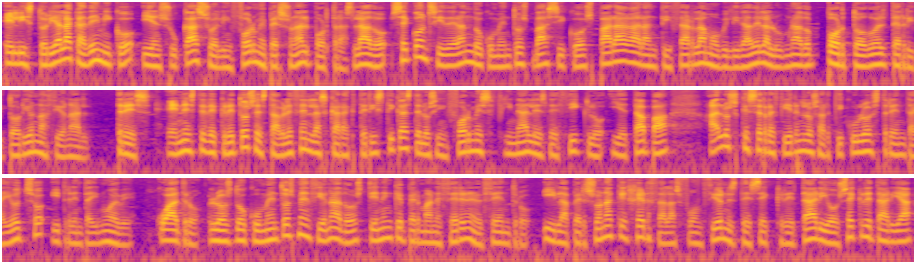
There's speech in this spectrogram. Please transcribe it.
El historial académico y en su caso el informe personal por traslado se consideran documentos básicos para garantizar la movilidad del alumnado por todo el territorio nacional. 3. En este decreto se establecen las características de los informes finales de ciclo y etapa a los que se refieren los artículos 38 y 39. 4. Los documentos mencionados tienen que permanecer en el centro y la persona que ejerza las funciones de secretario o secretaria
